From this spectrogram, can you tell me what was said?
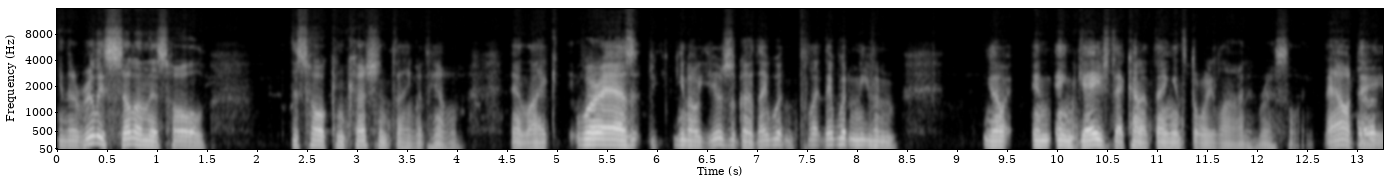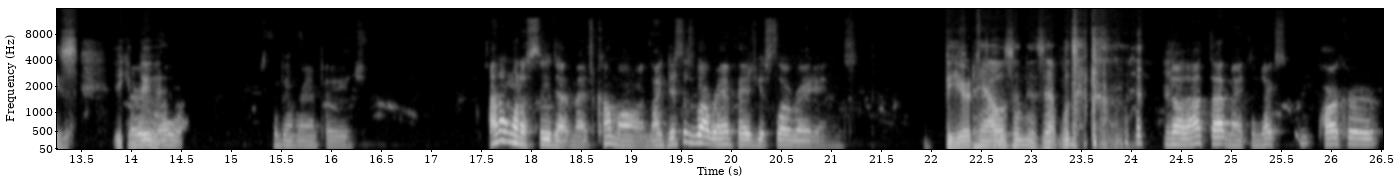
and they're really selling this whole this whole concussion thing with him and like whereas you know years ago they wouldn't play they wouldn't even you know en- engage that kind of thing in storyline and wrestling nowadays you can do it. It's gonna be on Rampage. I don't want to see that match. Come on, like this is why Rampage gets slow ratings. beardhausen is that what they call it? No, not that match. The next Parker.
